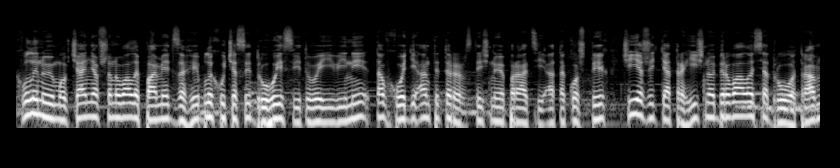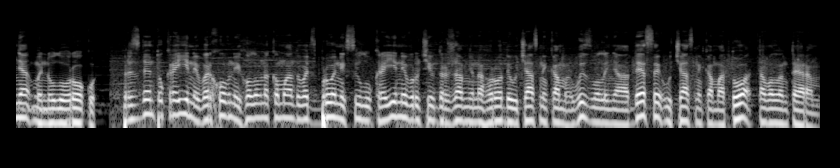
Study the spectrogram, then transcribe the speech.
хвилиною мовчання вшанували пам'ять загиблих у часи Другої світової війни та в ході антитерористичної операції, а також тих, чиє життя трагічно обірвалося 2 травня минулого року. Президент України, Верховний головнокомандувач Збройних сил України, вручив державні нагороди учасникам визволення Одеси, учасникам АТО та волонтерам.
